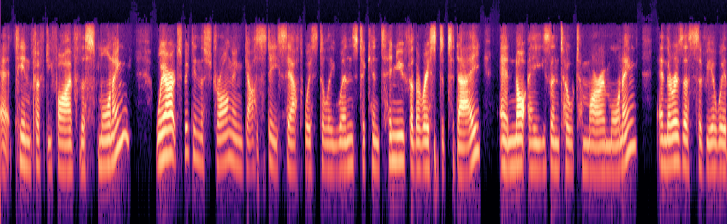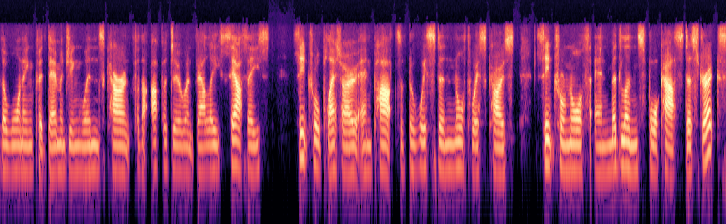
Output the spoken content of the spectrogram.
at 10:55 this morning. We are expecting the strong and gusty southwesterly winds to continue for the rest of today and not ease until tomorrow morning. And there is a severe weather warning for damaging winds current for the upper Derwent Valley, southeast, central plateau, and parts of the western northwest coast, central north, and Midlands forecast districts.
